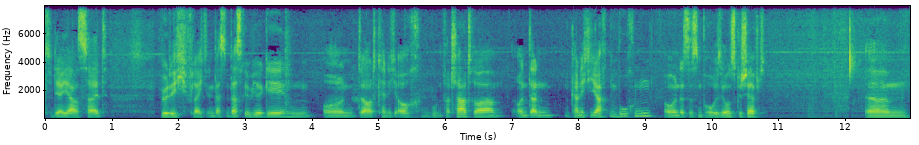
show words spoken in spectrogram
zu der Jahreszeit würde ich vielleicht in das und das Revier gehen und dort kenne ich auch einen guten Vercharterer und dann kann ich die Yachten buchen und das ist ein Provisionsgeschäft. Ähm,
